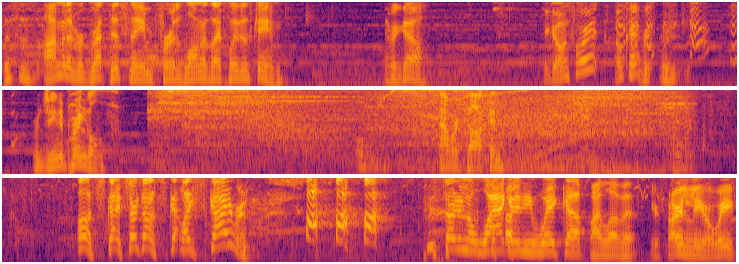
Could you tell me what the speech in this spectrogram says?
This is I'm gonna regret this name for as long as I play this game. There we go. You're going for it? Okay. Re- Re- Regina Pringles. Now we're talking. Oh, Sky starts out like Skyrim. you start in a wagon and you wake up. I love it. You're finally awake.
